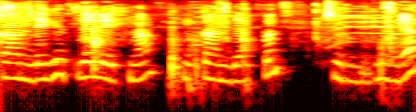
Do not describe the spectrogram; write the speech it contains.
कांदे घेतलेले आहेत ना हे कांदे आपण चिरून घेऊया.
